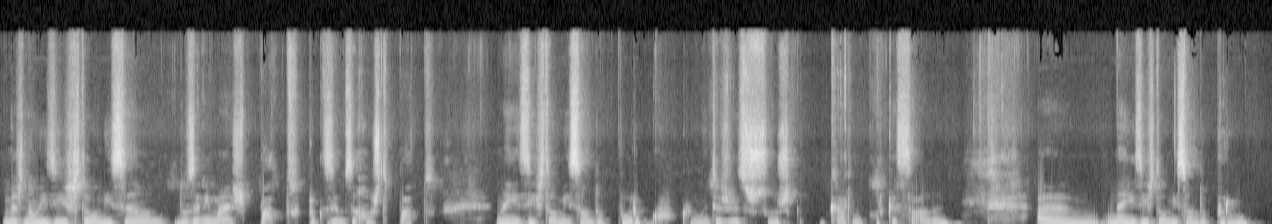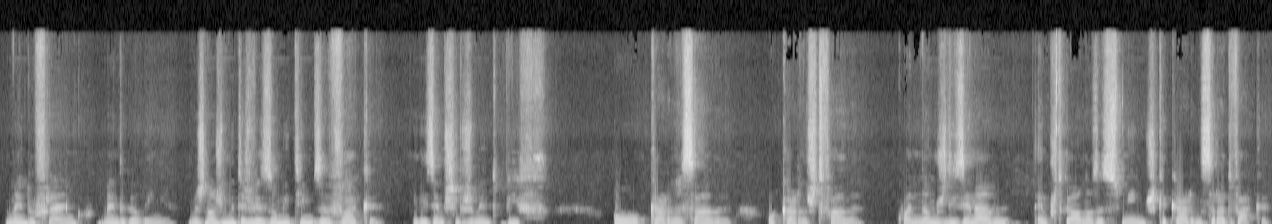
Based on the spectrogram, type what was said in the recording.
mas não existe a omissão dos animais pato, porque dizemos arroz de pato, nem existe a omissão do porco, que muitas vezes surge, carne de porco assada, um, nem existe a omissão do peru, nem do frango, nem da galinha. Mas nós muitas vezes omitimos a vaca e dizemos simplesmente bife, ou carne assada, ou carne estofada. Quando não nos dizem nada, em Portugal nós assumimos que a carne será de vaca.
